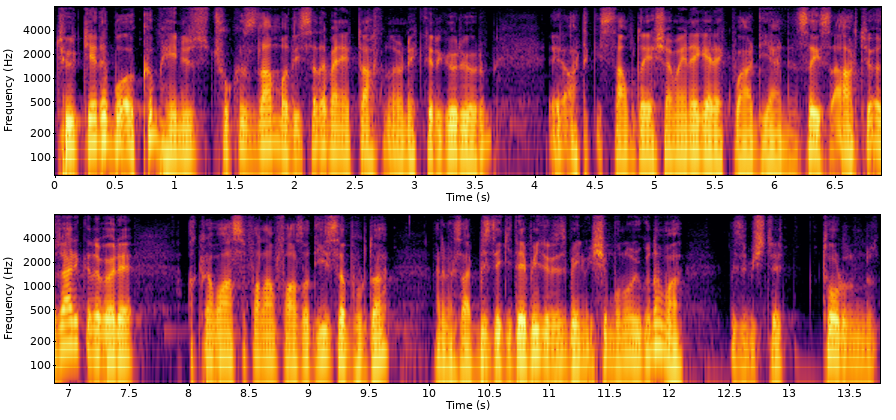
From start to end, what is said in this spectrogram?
Türkiye'de bu akım henüz çok hızlanmadıysa da ben etrafımda örnekleri görüyorum e, artık İstanbul'da yaşamaya ne gerek var diyenlerin sayısı artıyor. Özellikle de böyle akrabası falan fazla değilse burada hani mesela biz de gidebiliriz. Benim işim buna uygun ama bizim işte torunumuz,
